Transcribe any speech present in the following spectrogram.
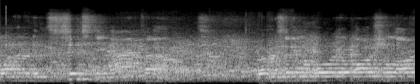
169 pounds. Representing Memorial Martial Arts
